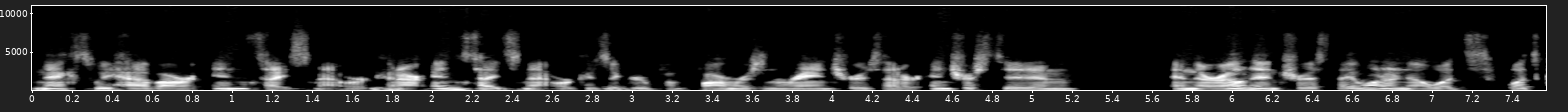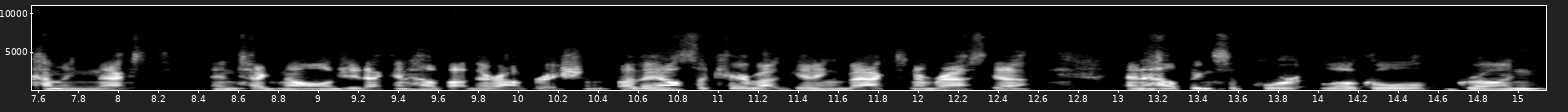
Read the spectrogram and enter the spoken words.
Next, we have our Insights Network. And our Insights Network is a group of farmers and ranchers that are interested in, in their own interest. They want to know what's what's coming next in technology that can help out their operation. But they also care about giving back to Nebraska and helping support local growing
